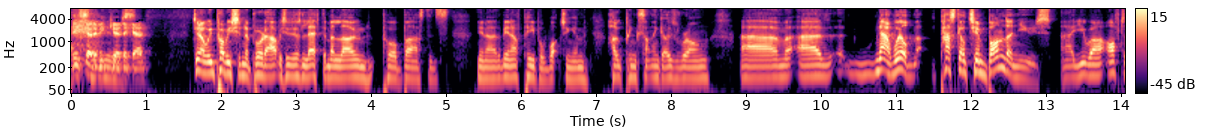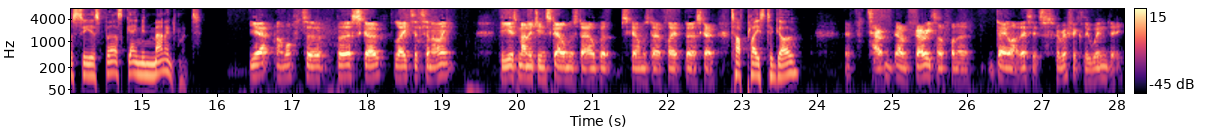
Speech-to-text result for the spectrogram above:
He's going to be good again. Do you know? We probably shouldn't have brought it up. We should have just left them alone. Poor bastards. You know, there'll be enough people watching him, hoping something goes wrong. Um, uh, now, Will Pascal Chimbonda news. Uh, you are off to see his first game in management. Yeah, I'm off to Burscough later tonight. He is managing Skelmersdale, but Skelmersdale play at Burscough. Tough place to go. ter- uh, very tough on a day like this. It's horrifically windy.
